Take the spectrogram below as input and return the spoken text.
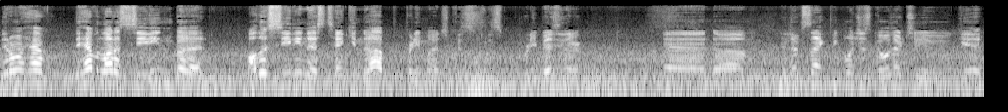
they don't have, they have a lot of seating, but all the seating is taken up pretty much because it's pretty busy there. And um, it looks like people just go there to get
